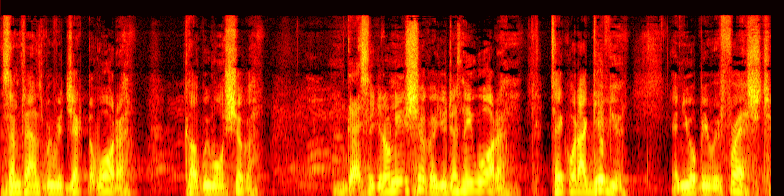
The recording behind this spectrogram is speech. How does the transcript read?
Sometimes we reject the water because we want sugar. God said you don't need sugar, you just need water. Take what I give you, and you'll be refreshed.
